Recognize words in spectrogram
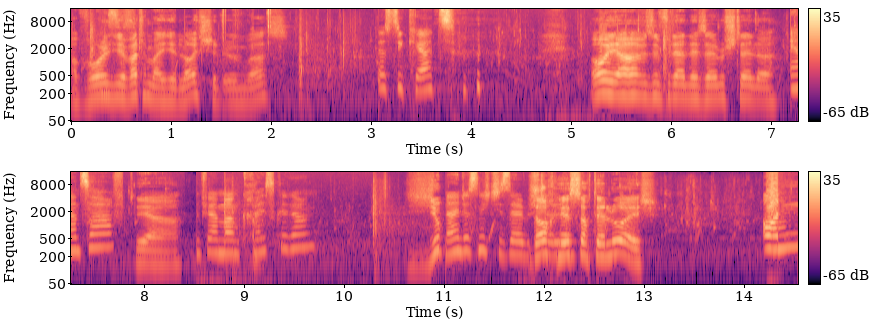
Obwohl, hier, warte mal, hier leuchtet irgendwas. Das ist die Kerze. Oh ja, wir sind wieder an derselben Stelle. Ernsthaft? Ja. Sind wir einmal im Kreis gegangen? Jupp. Nein, das ist nicht dieselbe Doch, Stelle. hier ist doch der Lurch. Oh nein!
